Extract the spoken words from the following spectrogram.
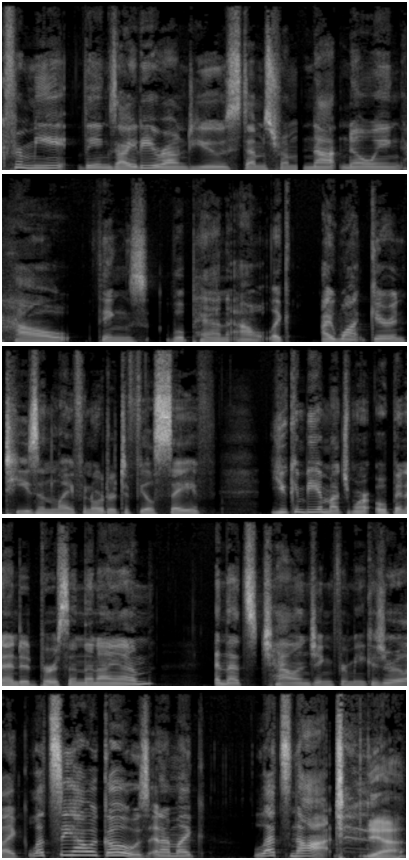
For me, the anxiety around you stems from not knowing how things will pan out. Like, I want guarantees in life in order to feel safe. You can be a much more open ended person than I am. And that's challenging for me because you're like, let's see how it goes. And I'm like, let's not. Yeah.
